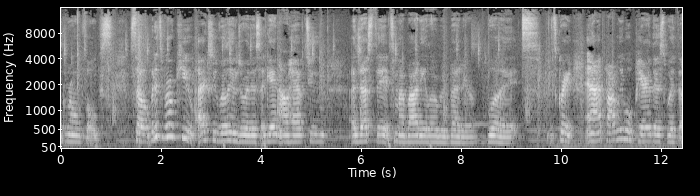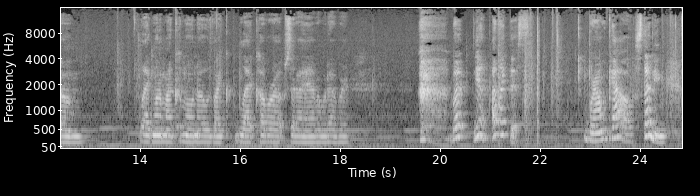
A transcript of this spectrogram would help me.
grown folks. So but it's real cute. I actually really enjoy this. Again i'll have to adjust it to my body a little bit better but it's great. And i probably will pair this with um like one of my kimonos like black cover-ups that i have or whatever but yeah, I like this. Brown cow, stunning.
